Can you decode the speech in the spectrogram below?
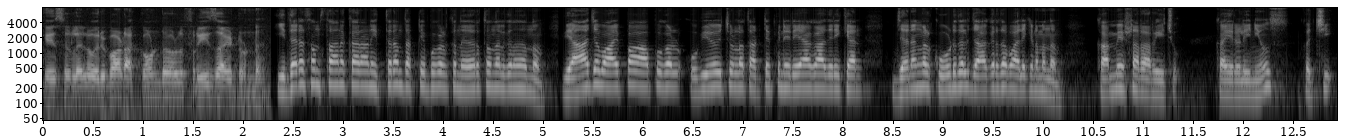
കേസുകളിൽ ഒരുപാട് അക്കൗണ്ടുകൾ ഫ്രീസ് ആയിട്ടുണ്ട് ഇതര സംസ്ഥാനക്കാരാണ് ഇത്തരം തട്ടിപ്പുകൾക്ക് നേതൃത്വം നൽകുന്നതെന്നും വ്യാജ വായ്പാ ആപ്പുകൾ ഉപയോഗിച്ചുള്ള തട്ടിപ്പിനിരയാകാതിരിക്കാൻ ജനങ്ങൾ കൂടുതൽ ജാഗ്രത പാലിക്കണമെന്നും കമ്മീഷണർ അറിയിച്ചു. കൈരളി ന്യൂസ് കൊച്ചി.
